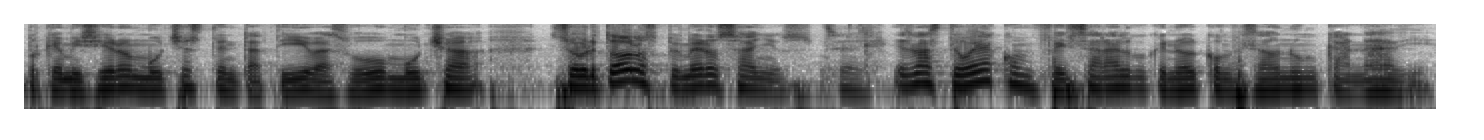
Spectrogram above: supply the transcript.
porque me hicieron muchas tentativas, hubo mucha, sobre todo los primeros años. Sí. Es más, te voy a confesar algo que no he confesado nunca a nadie.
